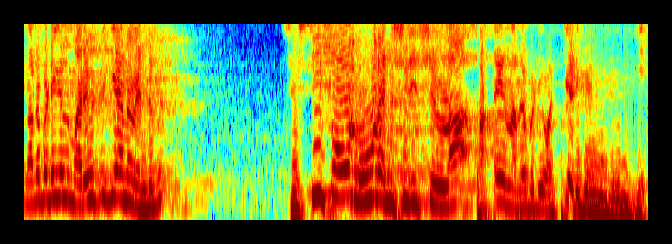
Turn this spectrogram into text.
നടപടികൾ മരവിപ്പിക്കുകയാണ് വേണ്ടത്. സിക്സ്റ്റി ഫോർ റൂൾ അനുസരിച്ചുള്ള പട്ടയ നടപടി ഒറ്റയടിക്കാൻ നിരോധിക്കുക.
